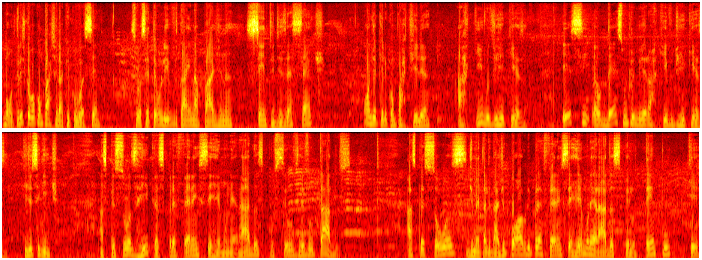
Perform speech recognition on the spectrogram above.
Bom, o trecho que eu vou compartilhar aqui com você, se você tem um livro, está aí na página 117, onde é que ele compartilha arquivos de riqueza. Esse é o 11 arquivo de riqueza, que diz o seguinte, as pessoas ricas preferem ser remuneradas por seus resultados. As pessoas de mentalidade pobre preferem ser remuneradas pelo tempo que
